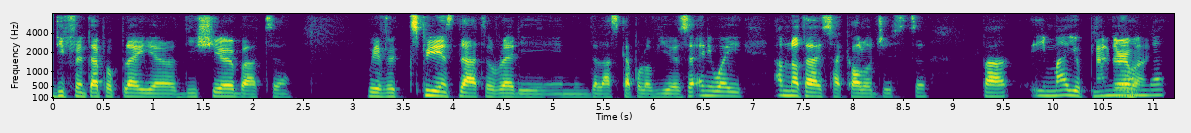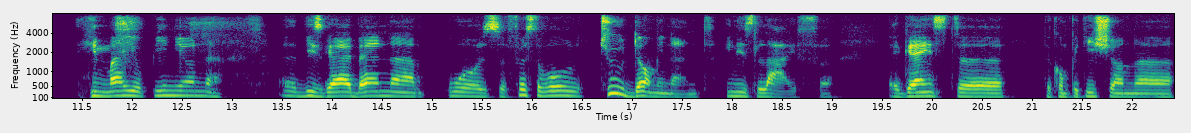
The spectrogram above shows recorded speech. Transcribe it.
different type of player this year, but we've experienced that already in the last couple of years. Anyway, I'm not a psychologist, but in my opinion, in my opinion, uh, this guy Ben uh, was first of all too dominant in his life uh, against the competition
